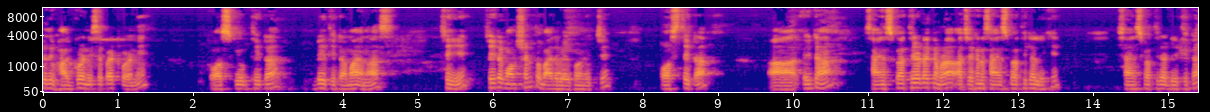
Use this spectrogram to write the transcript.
যদি ভাগ করে নিই সেপারেট করে নিই, cos cube theta d theta minus three থ্রিটা কনস্ট্যান্ট তো বাইরে বের করে নিচ্ছি, cos থিটা আর এটা সাইন স্কোয়ার থিটাটাকে আমরা আচ্ছা এখানে সাইন স্কোয়ার থিটা লিখি। Sine square theta d theta.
